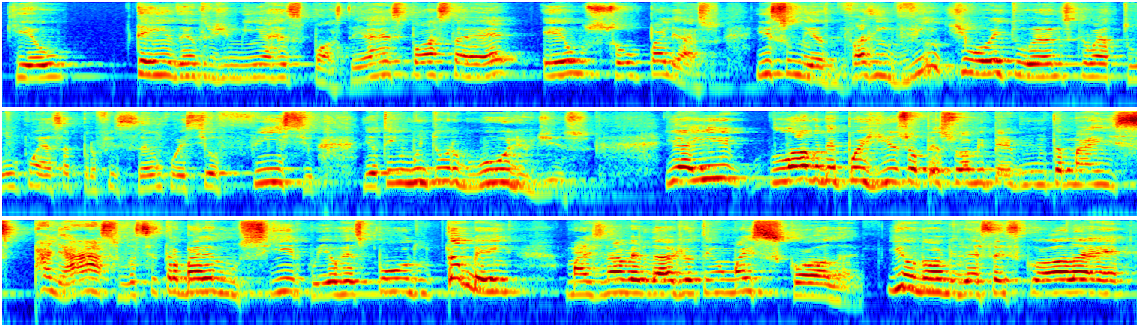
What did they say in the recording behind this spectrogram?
que eu tenho dentro de mim a resposta. E a resposta é, eu sou palhaço. Isso mesmo, fazem 28 anos que eu atuo com essa profissão, com esse ofício, e eu tenho muito orgulho disso. E aí, logo depois disso, a pessoa me pergunta, mas palhaço, você trabalha num circo? E eu respondo, também, mas na verdade eu tenho uma escola. E o nome dessa escola é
